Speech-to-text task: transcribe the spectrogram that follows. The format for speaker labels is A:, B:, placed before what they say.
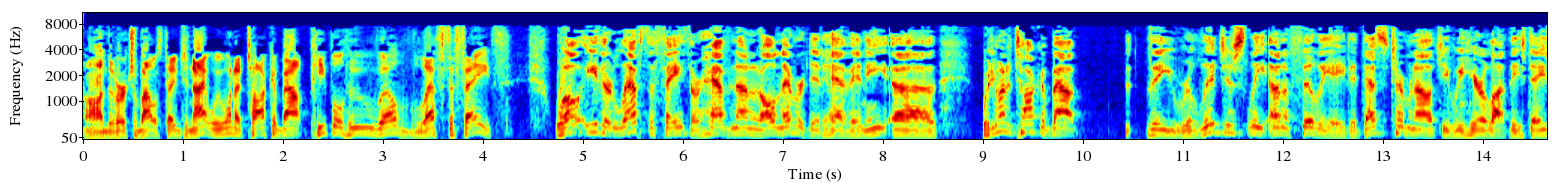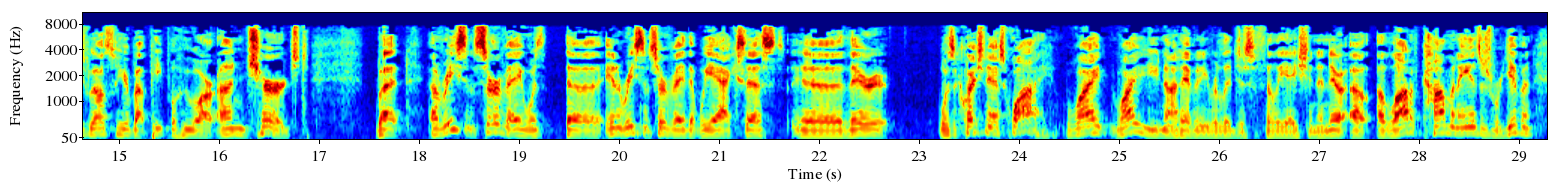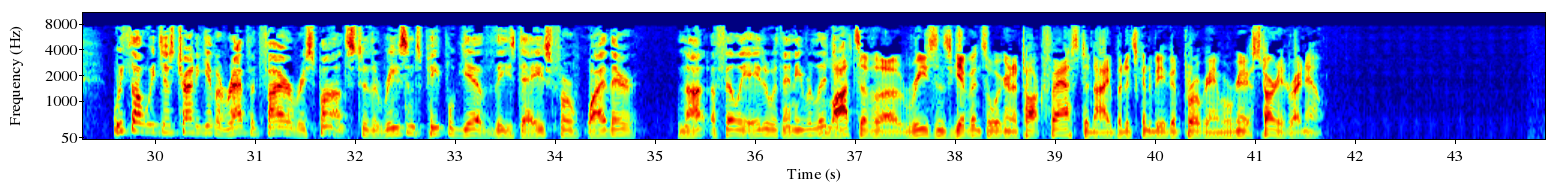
A: On the virtual Bible study tonight, we want to talk about people who, well, left the faith.
B: Well, either left the faith or have none at all, never did have any. Uh, would you want to talk about the religiously unaffiliated? That's the terminology we hear a lot these days. We also hear about people who are unchurched. But a recent survey was, uh, in a recent survey that we accessed, uh, there was a question asked why? Why, why do you not have any religious affiliation? And there, a, a lot of common answers were given. We thought we'd just try to give a rapid fire response to the reasons people give these days for why they're not affiliated with any religion.
A: Lots of uh, reasons given, so we're going to talk fast tonight, but it's going to be a good program. We're going to get started right now.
